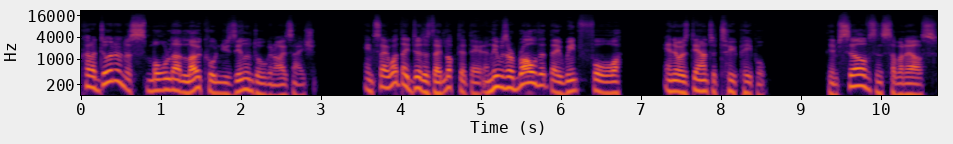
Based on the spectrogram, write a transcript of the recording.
could I do it in a smaller local New Zealand organization? And so what they did is they looked at that, and there was a role that they went for, and it was down to two people themselves and someone else.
